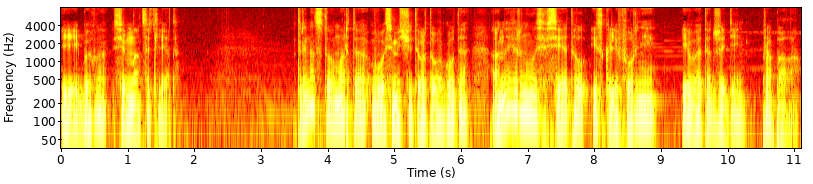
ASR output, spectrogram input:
Ей было 17 лет – 13 марта 1984 года она вернулась в Сиэтл из Калифорнии и в этот же день пропала.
